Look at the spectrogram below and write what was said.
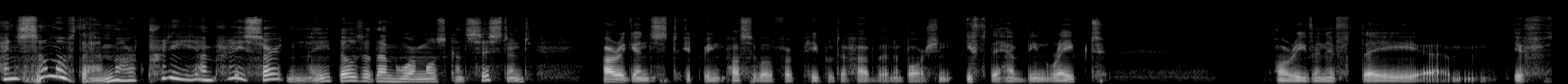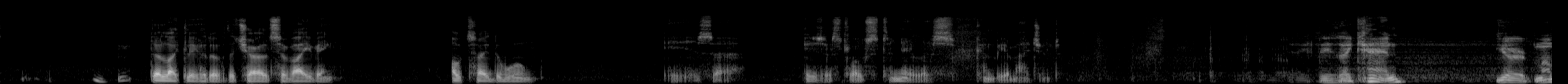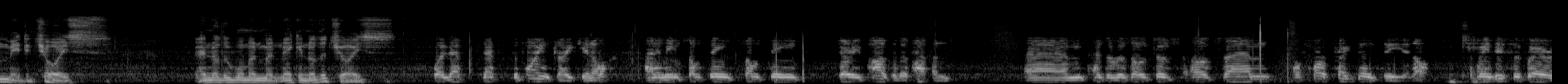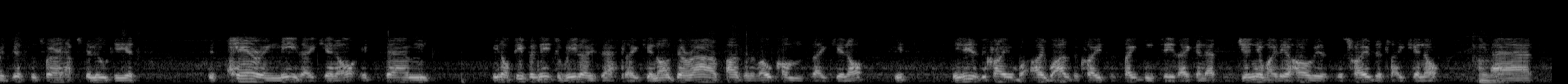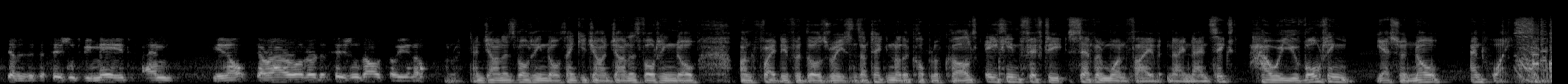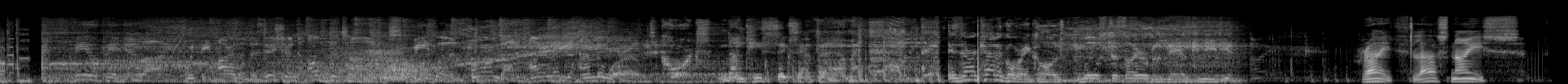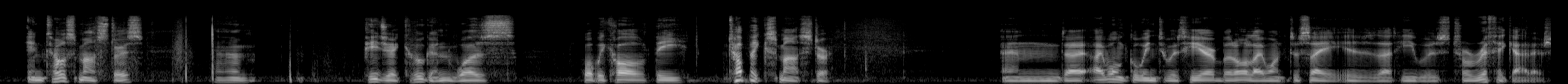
And some of them are pretty, I'm pretty certainly, those of them who are most consistent are against it being possible for people to have an abortion if they have been raped or even if they, um, if the likelihood of the child surviving outside the womb is, uh, is as close to nil as can be imagined. As I can. Your mum made a choice. Another woman might make another choice. Well, that's that's the point, like you know. And I mean, something something very positive happened um, as a result of of um, of her pregnancy. You know, I mean, this is where this is where absolutely it's it's tearing me. Like you know, it's um, you know, people need to realise that. Like you know, there are positive outcomes. Like you know, it's it is the cry. I was the crisis pregnancy. Like, and that's genuinely how we described it. Like you know, uh, there was a decision to be made, and you know, there are other decisions also. You know. All right. And John is voting no. Thank you, John. John is voting no on Friday for those reasons. I'll take another couple of calls. 1850 715 996. How are you voting? Yes or no? And why? The Opinion Line with the Ireland edition of The Times. Be well informed on Ireland and the world. Cork's 96 FM. Is there a category called Most Desirable Male Comedian? Right, last night in Toastmasters, um, PJ Coogan was what we call the topics master. And uh, I won't go into it here, but all I want to say is that he was terrific at it.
